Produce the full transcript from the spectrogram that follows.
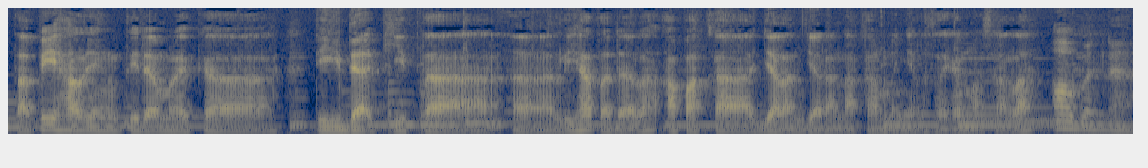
Tapi hal yang tidak mereka tidak kita eh, lihat adalah apakah jalan-jalan akan menyelesaikan masalah? Oh benar.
